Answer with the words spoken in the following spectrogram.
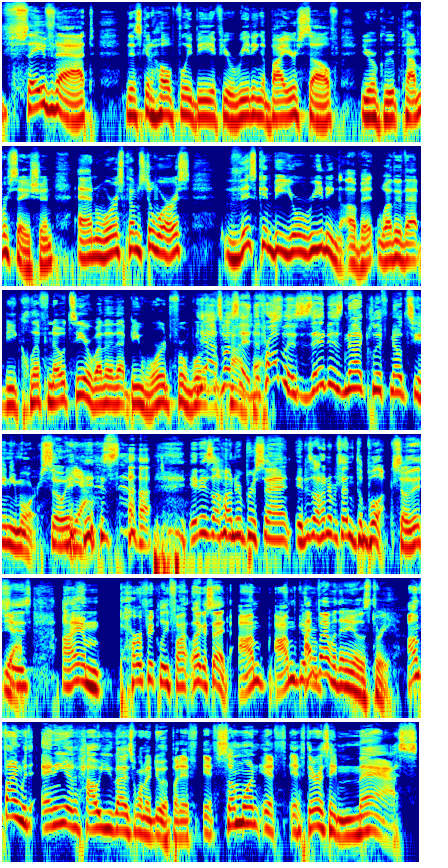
save that. This can hopefully be, if you're reading it by yourself, your group conversation. And worst comes to worst, this can be your reading of it, whether that be Cliff Notesy or whether that be word for word. Yeah, I was about to say the problem is it is not Cliff Notesy anymore. So it Yeah. is, uh, it is hundred percent. It is hundred percent the book. So this Yeah. is I am perfectly fine. Like I said, I'm I'm gonna I'm fine with any of those three. I'm fine with any of how you guys want to do it. But if if someone if if there is a mass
